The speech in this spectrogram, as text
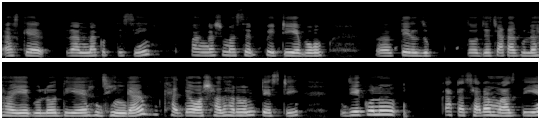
আজকে রান্না করতেছি পাঙ্গাস মাছের পেটি এবং তেলযুক্ত যে চাকাগুলো হয় এগুলো দিয়ে ঝিঙ্গা। খাইতে অসাধারণ টেস্টি যে কোনো কাটা ছাড়া মাছ দিয়ে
